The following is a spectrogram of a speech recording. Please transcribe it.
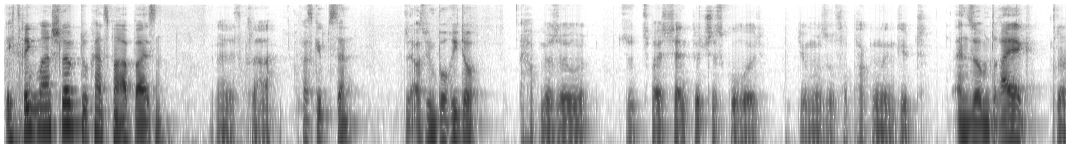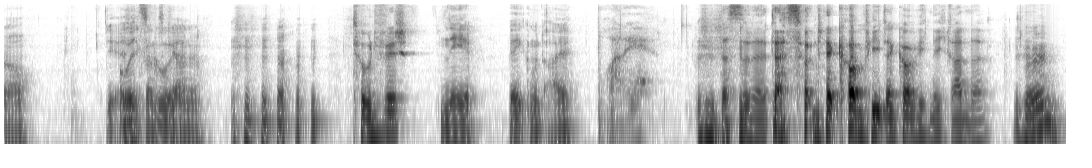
Ich trinke mal einen Schluck, du kannst mal abbeißen. Alles klar. Was gibt's denn? Sieht aus wie ein Burrito. Hab mir so, so zwei Sandwiches geholt, die immer so Verpackungen gibt. In so einem Dreieck. Genau. Die esse ich ganz Oldschool. gerne. Thunfisch? Nee, Bacon und Ei. Boah, nee. Das ist so eine, das ist so eine Kombi, da komme ich nicht ran, ne? Mhm.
